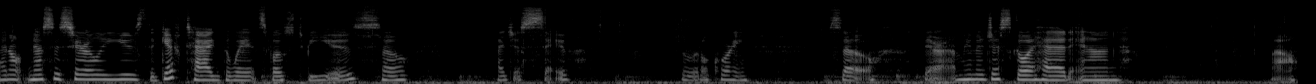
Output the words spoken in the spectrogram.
I don't necessarily use the gift tag the way it's supposed to be used, so I just save the little cording. So there, I'm going to just go ahead and, wow,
